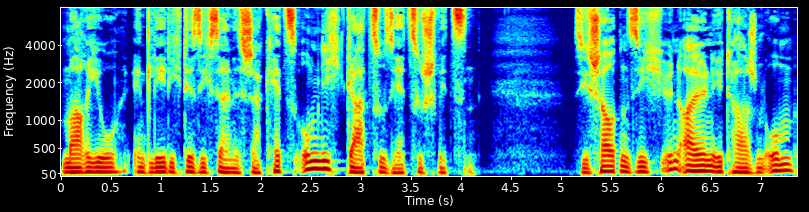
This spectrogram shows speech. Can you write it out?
Mario entledigte sich seines Jacketts, um nicht gar zu sehr zu schwitzen. Sie schauten sich in allen Etagen um.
